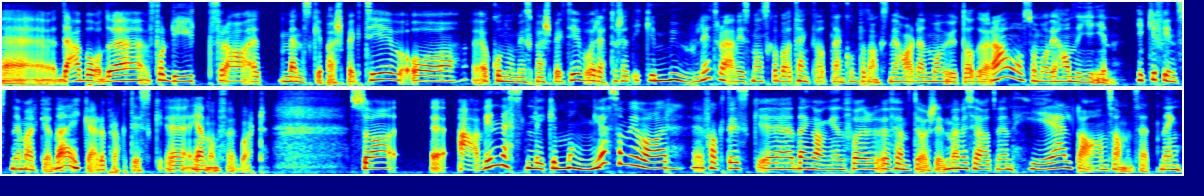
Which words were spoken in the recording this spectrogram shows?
Eh, det er både for dyrt fra et menneskeperspektiv og økonomisk perspektiv, og rett og slett ikke mulig, tror jeg, hvis man skal bare tenke at den kompetansen vi har, den må ut av døra, og så må vi ha ny inn. Ikke fins den i markedet, ikke er det praktisk eh, gjennomførbart så eh, er vi nesten like mange som vi var eh, faktisk eh, den gangen for 50 år siden, men vi ser at vi har en helt annen sammensetning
